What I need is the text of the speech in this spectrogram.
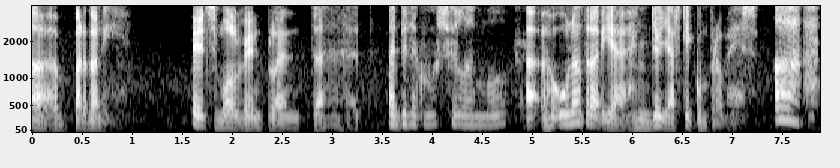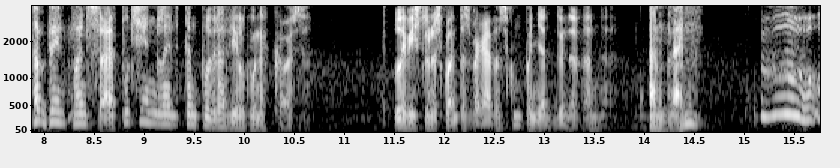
Uh, perdoni. Ets molt ben plantat. Et ve de gust fer l'amor? Uh, un altre dia. Jo ja estic compromès. Ah, ben pensat. Potser en Glenn te'n podrà dir alguna cosa. L'he vist unes quantes vegades acompanyat d'una dona. En Glenn? Uh,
